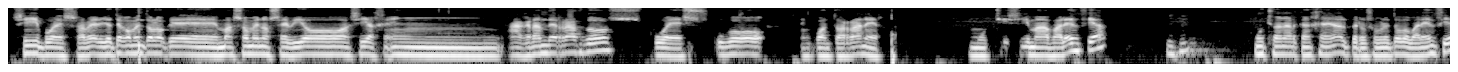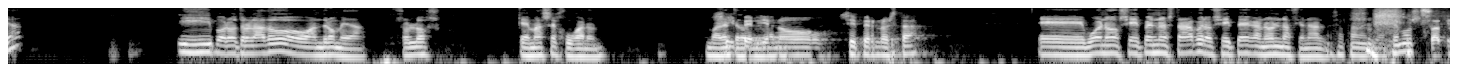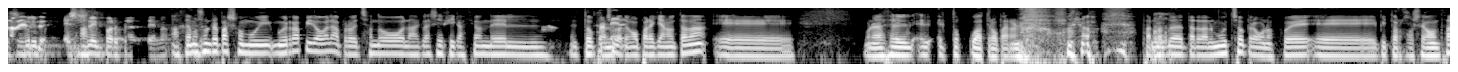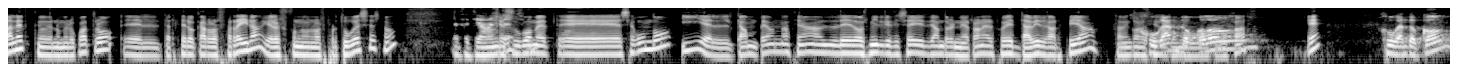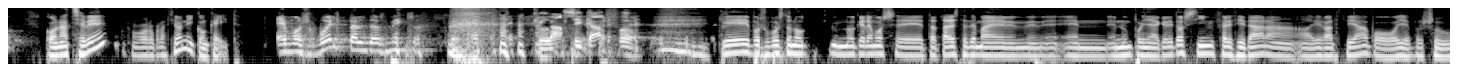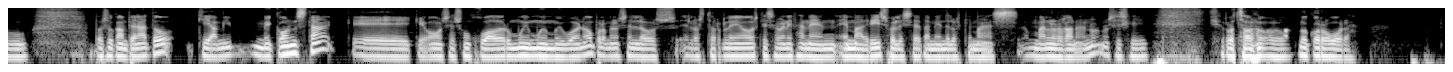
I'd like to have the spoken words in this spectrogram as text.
Sí, pues a ver, yo te comento lo que más o menos se vio así en- a grandes rasgos. Pues hubo, en cuanto a runner, muchísima Valencia, mucho anarca en general, pero sobre todo Valencia. Y por otro lado, Andrómeda. Son los que más se jugaron. Vale, Shaper ya no, Shaper no está. Eh, bueno, Shaper no está, pero Shaper ganó el nacional. Exactamente. Hacemos, Eso es lo, Exactamente. eso es lo importante, ¿no? hacemos un repaso muy, muy rápido, ¿vale? Aprovechando la clasificación del, del top 8, También. la tengo por aquí anotada. Eh, bueno, voy a hacer el, el- el top 4 para no, para, para no tardar mucho, pero bueno, fue eh, Víctor José González, que es el número 4, el tercero Carlos Ferreira, que fue uno de los portugueses, ¿no? Efectivamente. Jesús sí. Gómez eh, segundo y el campeón nacional de 2016 de Android Runner fue David García, también conocido Jugando como con- Haz. ¿Eh? Jugando con. Con HB, con corporación y con Kate. Hemos vuelto al 2000. Clasicazo. Que por supuesto no, no queremos eh, tratar este tema en, en- en un puñado de crédito sin felicitar a, a David García por, oye, por su por su campeonato, que a mí me consta que, que, vamos, es un jugador muy muy muy bueno, por lo menos en los, en los torneos que se organizan en, en Madrid suele ser también de los que más, más nos gana, ¿no? No sé si, si Rocha lo, lo corrobora.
